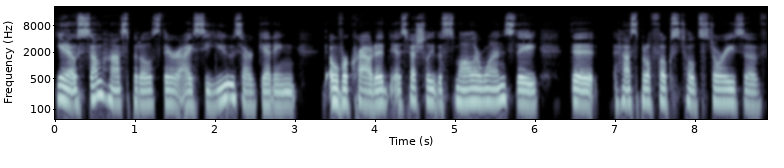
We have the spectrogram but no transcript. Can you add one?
you know, some hospitals their ICUs are getting overcrowded, especially the smaller ones. They the hospital folks told stories of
